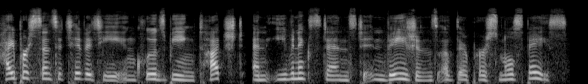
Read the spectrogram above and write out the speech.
hypersensitivity includes being touched and even extends to invasions of their personal space.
